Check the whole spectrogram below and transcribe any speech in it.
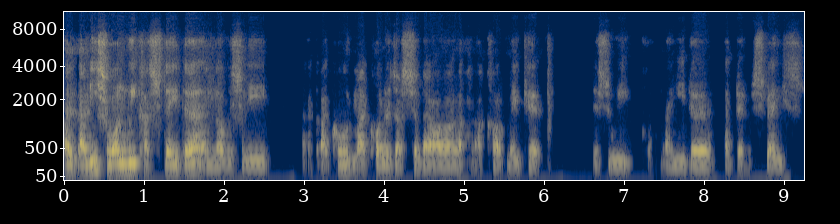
at least one week. I stayed there, and obviously, I, called my college. I said, "Oh, I, can't make it this week. I need a, a bit of space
